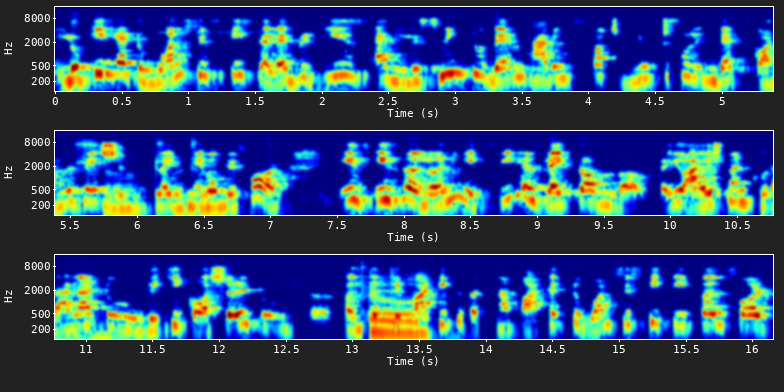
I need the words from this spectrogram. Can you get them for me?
looking at 150 celebrities and listening to them having such beautiful in-depth conversations true, like true, never true. before is is a learning experience. Like from uh, you Ayushmann Khurrana to Vicky Kaushal to uh, Pankaj Tripathi to Ratna Pathak to 150 people for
